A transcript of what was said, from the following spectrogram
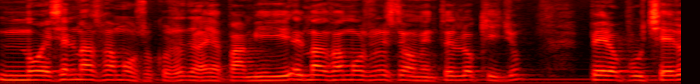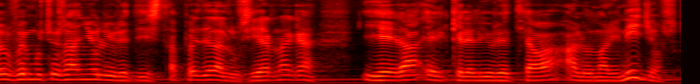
no es el más famoso, cosas de la vida. Para mí el más famoso en este momento es Loquillo, pero Pucheros fue muchos años libretista pues de la Luciérnaga y era el que le libreteaba a los marinillos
